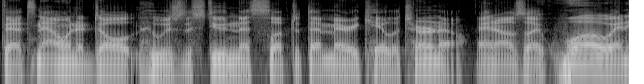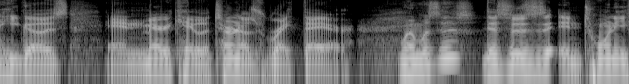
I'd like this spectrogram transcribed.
that's now an adult who was the student that slept with that mary kay letourneau and i was like whoa and he goes and mary kay letourneau's right there When was this? this was in 20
